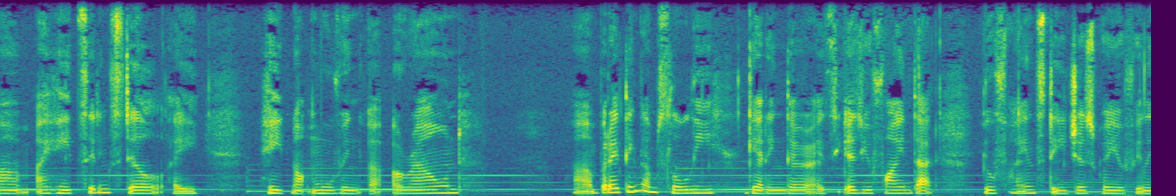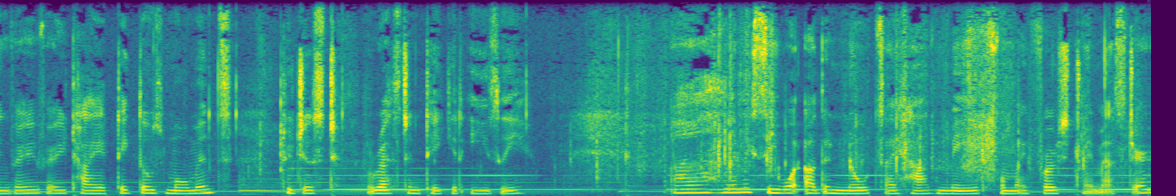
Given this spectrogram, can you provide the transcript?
Um, I hate sitting still. I hate not moving uh, around. Uh, but I think I'm slowly getting there. As as you find that you'll find stages where you're feeling very very tired. Take those moments to just rest and take it easy. Uh, let me see what other notes I have made for my first trimester.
